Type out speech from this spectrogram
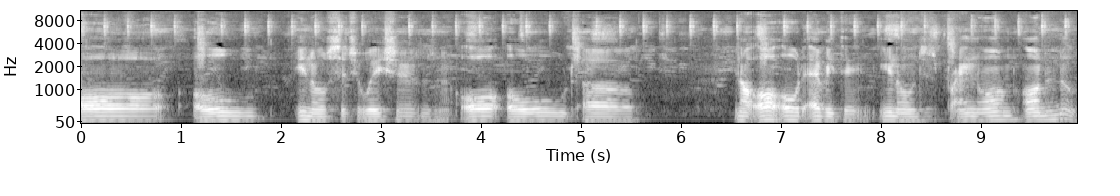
all old, you know, situations, all old, uh, you know, all old everything, you know, just bring on on the new.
